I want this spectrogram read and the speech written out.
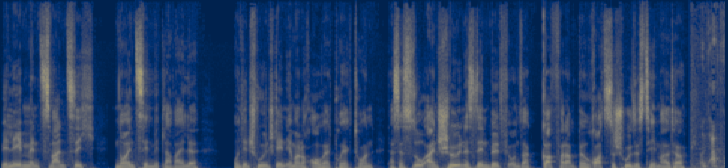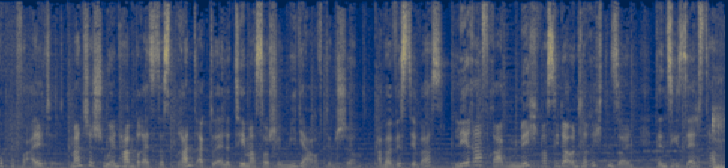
Wir leben in 2019 mittlerweile und den Schulen stehen immer noch Overhead-Projektoren. Das ist so ein schönes Sinnbild für unser gottverdammt berotztes Schulsystem, Alter. Und apropos veraltet, manche Schulen haben bereits das brandaktuelle Thema Social Media auf dem Schirm. Aber wisst ihr was? Lehrer fragen mich, was sie da unterrichten sollen, denn sie selbst haben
